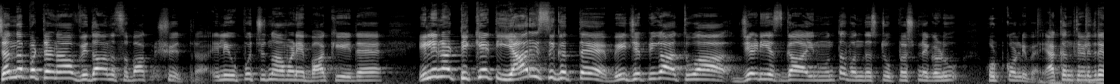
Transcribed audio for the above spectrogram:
ಚನ್ನಪಟ್ಟಣ ವಿಧಾನಸಭಾ ಕ್ಷೇತ್ರ. ಇಲ್ಲಿ ಉಪಚುನಾವಣೆ ಬಾಕಿ ಇದೆ. ಇಲ್ಲಿನ ಟಿಕೆಟ್ ಯಾರಿಗೆ ಸಿಗುತ್ತೆ? ಬಿಜೆಪಿಗ ಅಥವಾ ಜೆ ಡಿ ಎಸ್ಗ ಎನ್ನುವಂಥ ಒಂದಷ್ಟು ಪ್ರಶ್ನೆಗಳು ಹುಟ್ಕೊಂಡಿವೆ. ಯಾಕಂತ ಹೇಳಿದ್ರೆ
